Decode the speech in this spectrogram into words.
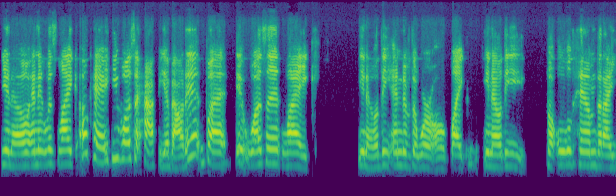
you know, and it was like, okay, he wasn't happy about it, but it wasn't like, you know, the end of the world. Like, you know, the the old him that I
